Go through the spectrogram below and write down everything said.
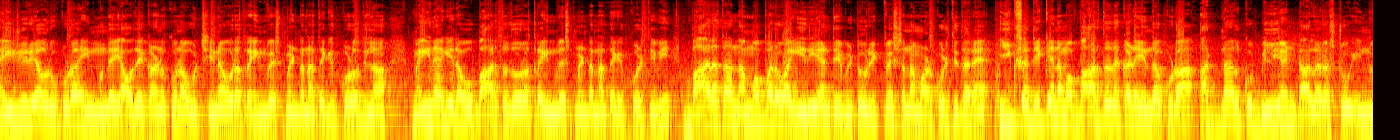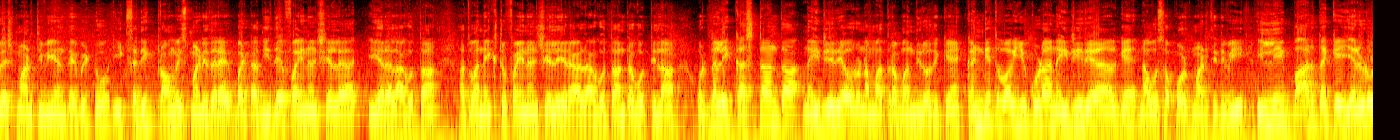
ನೈಜೀರಿಯಾ ಅವರು ಕೂಡ ಇನ್ನು ಮುಂದೆ ಯಾವುದೇ ಕಾರಣಕ್ಕೂ ನಾವು ಚೀನಾ ಅವ್ರ ಹತ್ರ ಇನ್ವೆಸ್ಟ್ಮೆಂಟ್ ಅನ್ನ ತೆಗೆದುಕೊಳ್ಳೋದಿಲ್ಲ. ಮೈನ್ ಆಗಿ ನಾವು ಭಾರತದವ್ರ ಹತ್ರ ಇನ್ವೆಸ್ಟ್ಮೆಂಟ್ ಅನ್ನ ತೆಗೆದುಕೊಳ್ತೀವಿ. ಭಾರತ ನಮ್ಮ ಪರವಾಗಿ ಇರಿ ಅಂತ ಹೇಳ್ಬಿಟ್ಟು ರಿಕ್ವೆಸ್ಟ್ ಅನ್ನ ಮಾಡ್ಕೊಳ್ತಿದ್ದಾರೆ ಈಗ ಸದ್ಯಕ್ಕೆ ನಮ್ಮ ಭಾರತದ ಕಡೆಯಿಂದ ಕೂಡ ಹದಿನಾಲ್ಕು ಬಿಲಿಯನ್ ಡಾಲರ್ ಅಷ್ಟು ಇನ್ವೆಸ್ಟ್ ಮಾಡ್ತೀವಿ ಅಂತ ಹೇಳ್ಬಿಟ್ಟು ಈಗ ಸದ್ಯಕ್ಕೆ ಪ್ರಾಮಿಸ್ ಮಾಡಿದ್ದಾರೆ. ಬಟ್ ಅದು ಇದೇ ಫೈನಾನ್ಷಿಯಲ್ ಇಯರ್ ಆಗುತ್ತಾ ಅಥವಾ ನೆಕ್ಸ್ಟ್ ಫೈನಾನ್ಷಿಯಲ್ ಇಯರ್ ಆಗುತ್ತಾ ಅಂತ ಗೊತ್ತಿಲ್ಲ. ಒಟ್ಟಿನಲ್ಲಿ ಕಷ್ಟ ಅಂತ ನೈಜೀರಿಯಾ ಅವರು ನಮ್ಮ ಹತ್ರ ಬಂದಿರೋದಕ್ಕೆ ಖಂಡಿತವಾಗಿಯೂ ಕೂಡ ನೈಜೀರಿಯಾಗೆ ನಾವು ಸಪೋರ್ಟ್ ಮಾಡ್ತಿದೀವಿ ಇಲ್ಲಿ ಭಾರತಕ್ಕೆ ಎರಡು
